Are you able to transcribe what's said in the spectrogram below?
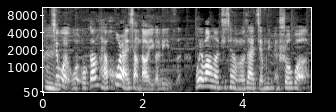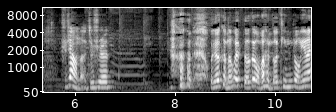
嗯其实我我我刚才忽然想到一个例子，我也忘了之前有没有在节目里面说过了。是这样的，就是 我觉得可能会得罪我们很多听众，因为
